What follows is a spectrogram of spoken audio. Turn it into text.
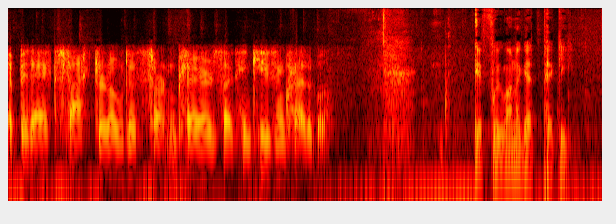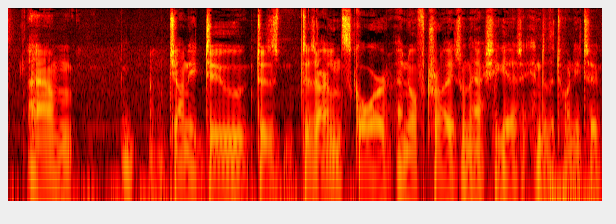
a bit of X factor out of certain players. I think he's incredible. If we want to get picky, um, Johnny, do does does Ireland score enough tries when they actually get into the twenty two?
